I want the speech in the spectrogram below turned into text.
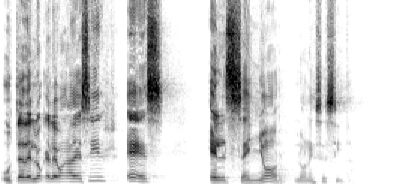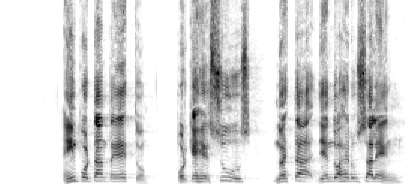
ustedes lo que le van a decir es, el Señor lo necesita. Es importante esto porque Jesús no está yendo a Jerusalén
